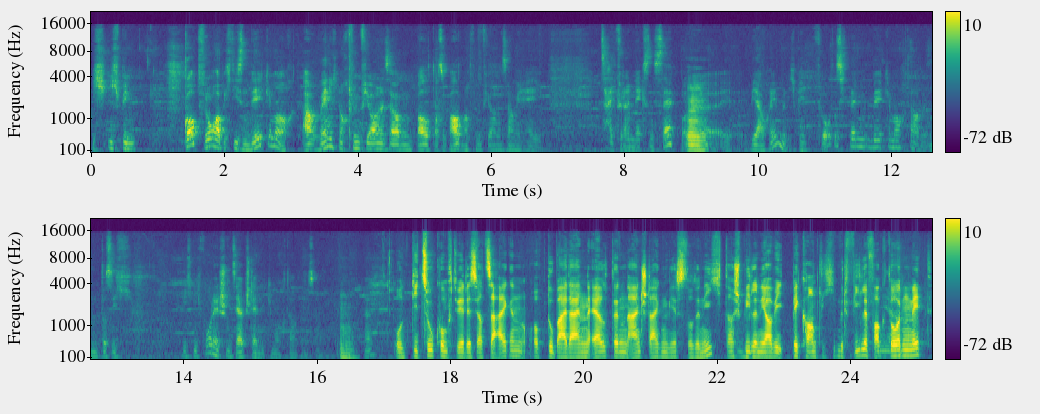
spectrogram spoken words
ich, ich bin Gott froh, habe ich diesen Weg gemacht. Auch wenn ich nach fünf Jahren sagen, bald, also bald nach fünf Jahren sage, hey, Zeit für einen nächsten Step. Oder, mhm. äh, wie auch immer. Ich bin froh, dass ich den Weg gemacht habe und dass ich mich nicht vorher schon selbstständig gemacht habe. Also, mhm. ja. Und die Zukunft wird es ja zeigen, ob du bei deinen Eltern einsteigen wirst oder nicht. Da mhm. spielen ja wie bekanntlich immer viele Faktoren ja. mit.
